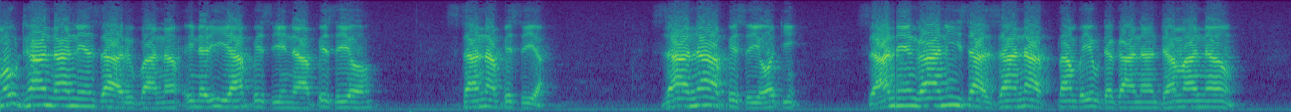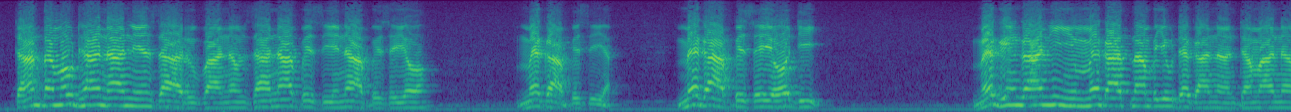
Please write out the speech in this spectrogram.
မုဋ္ဌာနာနိသရူပနံအိန္ဒရိယပစ္စယေနပစ္စယောဇာနာပစ္စယဇာနာပစ္စယောတိဇာနင်္ဂာနိသဇာနာတံပယုတ်တကနံဓမ္မနံတံသမုဋ္ဌာနာနိသရူပနံဇာနာပစ္စယေနပစ္စယော မေကပစ္စယမေကပစ္စယောတိမေခင်ကာနိမေကတံပယုတ်တကနံဓမ္မနံ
